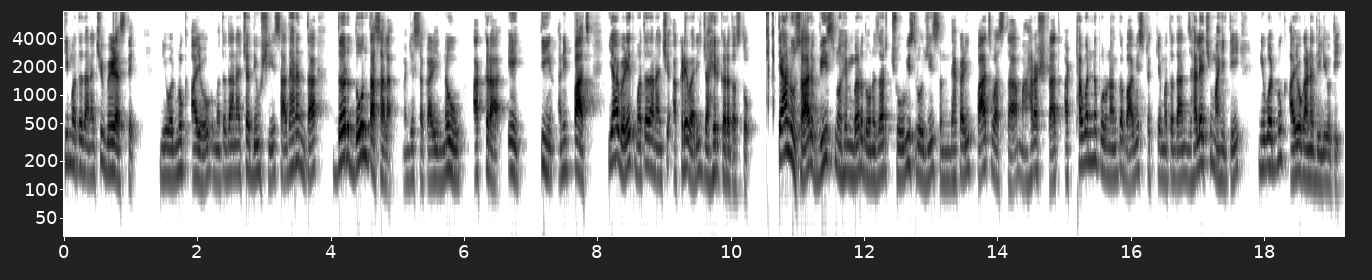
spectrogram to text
ही मतदानाची वेळ असते. निवडणूक आयोग मतदानाच्या दिवशी साधारणतः दर दोन तासाला म्हणजे सकाळी नऊ अकरा एक तीन आणि पाच या वेळेत मतदानाची आकडेवारी जाहीर करत असतो. त्यानुसार वीस नोव्हेंबर दोन हजार चोवीस रोजी संध्याकाळी पाच वाजता महाराष्ट्रात अठ्ठावन्न पूर्णांक बावीस टक्के मतदान झाल्याची माहिती निवडणूक आयोगानं दिली होती.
